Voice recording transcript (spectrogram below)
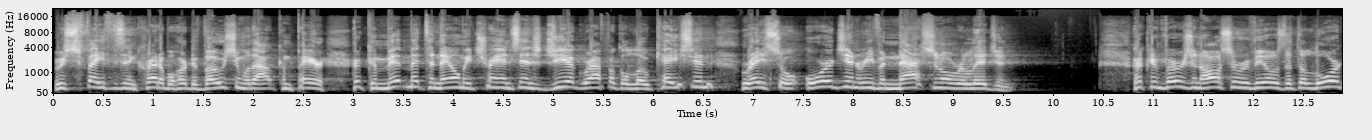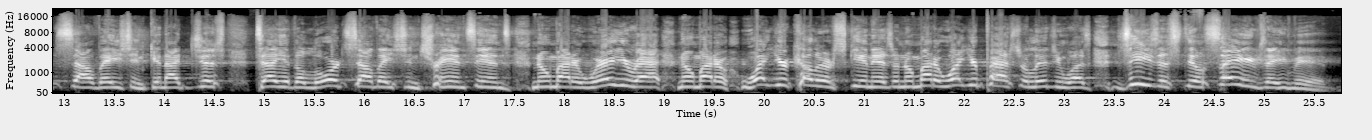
Ruth's faith is incredible. Her devotion without compare. Her commitment to Naomi transcends geographical location, racial origin, or even national religion. Her conversion also reveals that the Lord's salvation, can I just tell you, the Lord's salvation transcends no matter where you're at, no matter what your color of skin is, or no matter what your past religion was, Jesus still saves. Amen.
